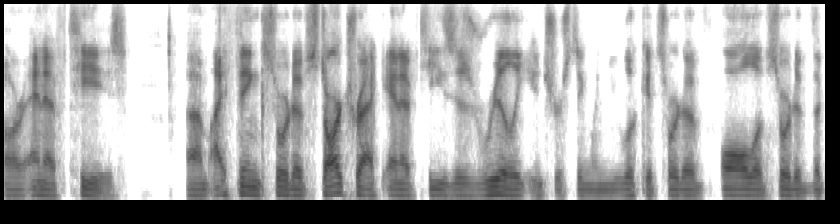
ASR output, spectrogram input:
or NFTs. Um, I think sort of Star Trek NFTs is really interesting when you look at sort of all of sort of the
